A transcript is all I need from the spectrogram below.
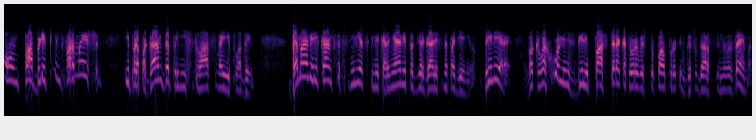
on Public Information и пропаганда принесла свои плоды. Дома американцев с немецкими корнями подвергались нападению. Примеры. В Оклахоме избили пастора, который выступал против государственного займа.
